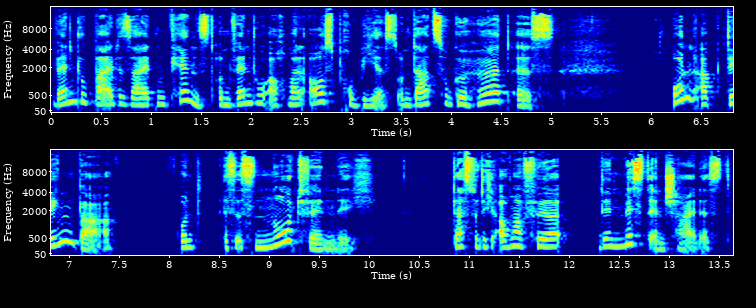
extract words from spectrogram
wenn du beide Seiten kennst und wenn du auch mal ausprobierst. Und dazu gehört es unabdingbar und es ist notwendig, dass du dich auch mal für den Mist entscheidest,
